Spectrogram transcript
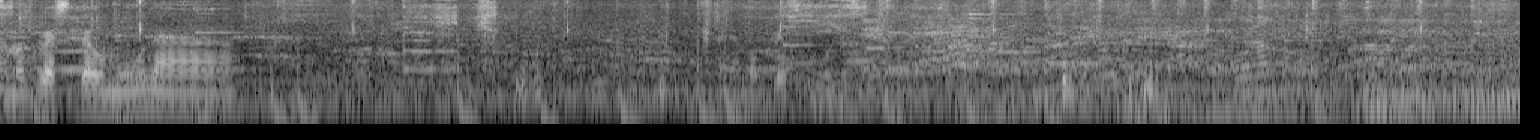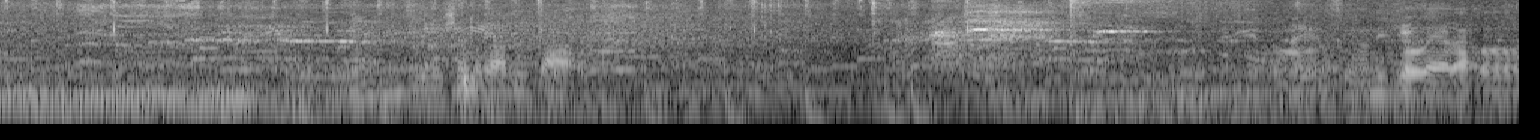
Ah, mag-rest daw muna. Ayan, mag-rest muna. Ayan, Mami Violera, oh.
